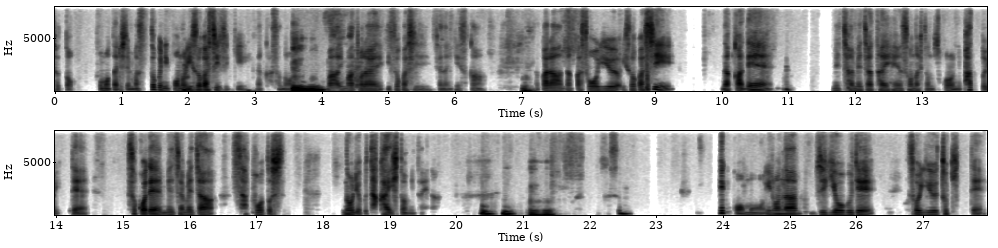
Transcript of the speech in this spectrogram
ちょっと思ったりしてます。特にこのうん。忙しい時期、なんかその、うんうん。まあ今トライ忙しいじゃないですか。うん。だからなんかそういう忙しい中でめちゃめちゃ大変そうな人のところにパッと行ってそこでめちゃめちゃサポートし能力高い人みたいな。うんうん。うんうん。結構もういろんな事業部でそういう時って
